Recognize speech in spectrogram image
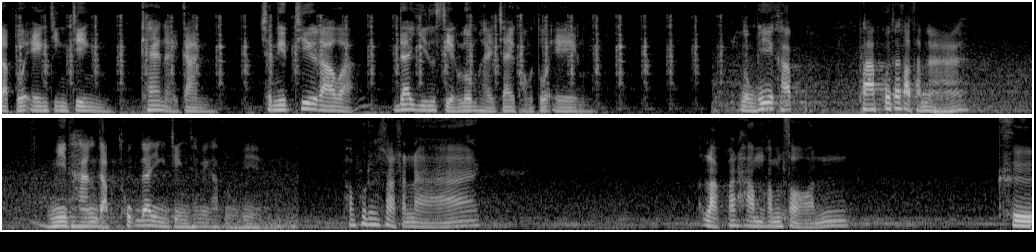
กับตัวเองจริง ๆ แค่ไหนกัน ชนิดที่เราอะได้ยินเสียงลมหายใจของตัวเอง หลวงพี่ครับ พระพุทธศาสนา มีทางดับทุกข์ได้จริง ๆ ใช่ไหมครับหลวงพี่ พระพุทธศาสนา หลักพระธรรมคำสอน คือ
